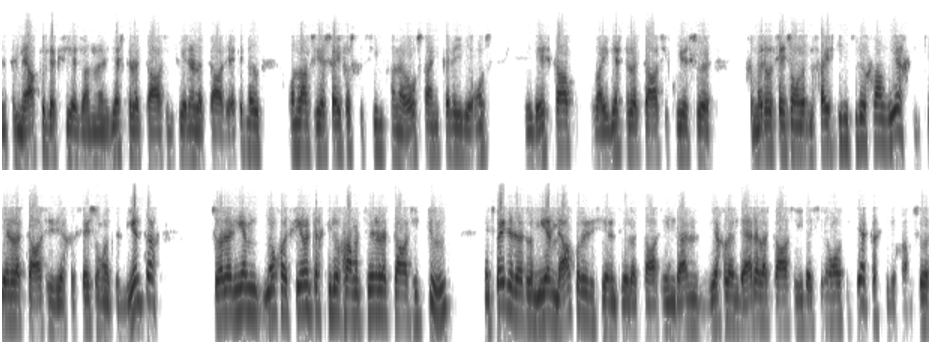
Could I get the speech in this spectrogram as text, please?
in melkproduksie is wanneer hulle eerste laktasie en tweede laktasie. Ek het nou onlangs weer syfers gesien van 'n Holstein kudde by ons in Weskaap waar die eerste laktasie koeie so gemiddeld 615 kg weeg, die tweede laktasie weeg 690. So hulle neem nog 'n 70 kg tweede laktasie toe en spesiaal dat hulle meer melk produseer in tweede laktasie en dan weeg hulle in derde laktasie by 740 kg. So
